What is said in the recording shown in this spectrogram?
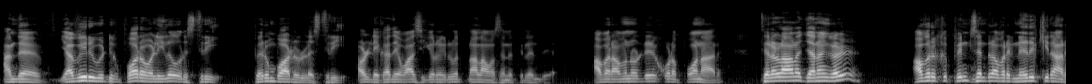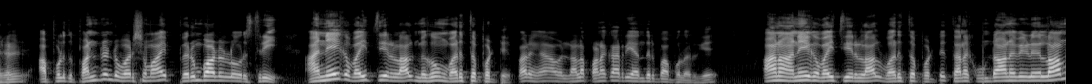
அந்த எவிரு வீட்டுக்கு போகிற வழியில் ஒரு ஸ்திரீ பெரும்பாடு உள்ள ஸ்திரீ அவளுடைய கதையை வாசிக்கிறோம் இருபத்தி நாலாம் வசனத்திலேருந்து. அவர் அவனுடைய கூட போனார். திரளான ஜனங்கள் அவருக்கு பின் சென்று அவரை நெருக்கினார்கள். அப்பொழுது பன்னெண்டு வருஷமாய் பெரும்பாலுள்ள ஒரு ஸ்திரீ அநேக வைத்தியர்களால் மிகவும் வருத்தப்பட்டு பாருங்கள் அவள் நல்ல பணக்காரியாக இருந்திருப்பா போல இருக்கு. ஆனால் அநேக வைத்தியர்களால் வருத்தப்பட்டு தனக்கு உண்டானவைகளெல்லாம்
